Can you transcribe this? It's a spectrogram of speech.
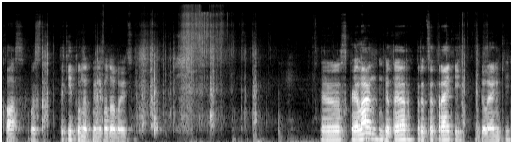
Клас. Ось такий тунет мені подобається. Е, Skyline GTR 33 біленький.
